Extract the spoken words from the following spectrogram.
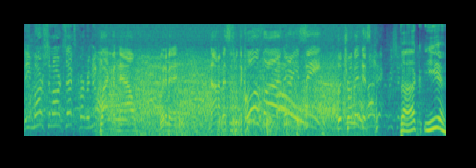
the martial arts expert. Remember Blackman now. Wait a minute. Nana misses with the clothesline. There you see the tremendous kick. Так, и...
